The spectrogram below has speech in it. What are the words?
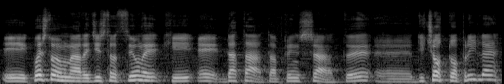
E questa è una registrazione che è datata, pensate, eh, 18 aprile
